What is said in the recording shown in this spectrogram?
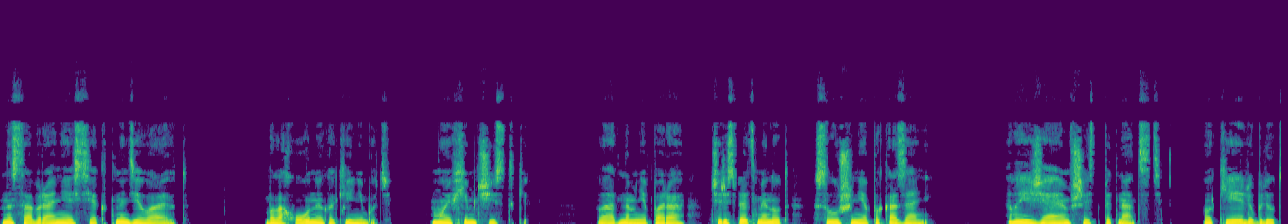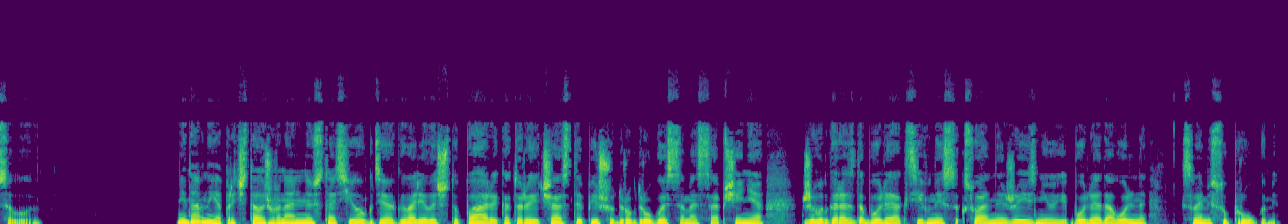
на собрание сект надевают? Балахоны какие-нибудь? Мой в химчистке. Ладно, мне пора. Через пять минут слушание показаний. Выезжаем в 6.15. Окей, люблю, целую. Недавно я прочитал журнальную статью, где говорилось, что пары, которые часто пишут друг другу СМС-сообщения, живут гораздо более активной сексуальной жизнью и более довольны своими супругами.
